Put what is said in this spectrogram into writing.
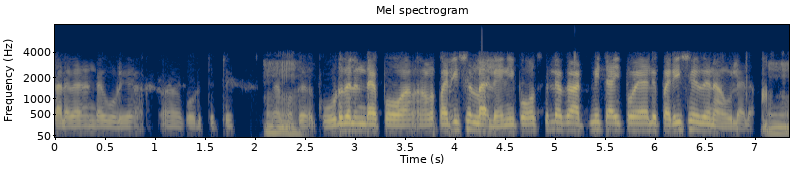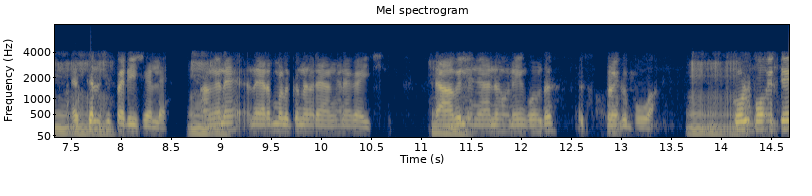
തലവേദനയുടെ ഗുളിക കൊടുത്തിട്ട് നമുക്ക് കൂടുതലുണ്ടായി പോവാൻ നാളെ പരീക്ഷ ഉള്ളതല്ലേ ഇനിയിപ്പോ ഹോസ്പിറ്റലൊക്കെ അഡ്മിറ്റ് ആയി പോയാൽ പരീക്ഷ എഴുതാനാവില്ലല്ലോ എസ് എൽ സി പരീക്ഷയല്ലേ? അങ്ങനെ നേരം വെളുക്കുന്നവരെ അങ്ങനെ കഴിച്ച് രാവിലെ ഞാൻ അവനെയും കൊണ്ട് സ്കൂളിലേക്ക് പോവാം. സ്കൂളിൽ പോയിട്ട്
